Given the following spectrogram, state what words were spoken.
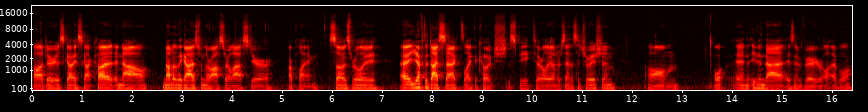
uh, Derrius Guice got cut, and now none of the guys from the roster last year are playing. So it's really uh, you have to dissect like the coach speak to really understand the situation, um, and even that isn't very reliable.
